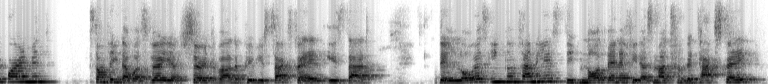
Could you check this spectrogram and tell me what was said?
requirement something that was very absurd about the previous tax credit is that the lowest income families did not benefit as much from the tax credit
